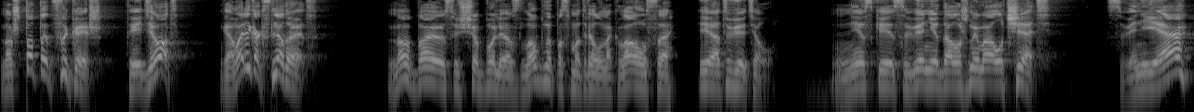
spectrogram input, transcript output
«Ну что ты цыкаешь? Ты идиот? Говори как следует!» Но Байус еще более злобно посмотрел на Клауса и ответил. «Низкие свиньи должны молчать!» «Свинья?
